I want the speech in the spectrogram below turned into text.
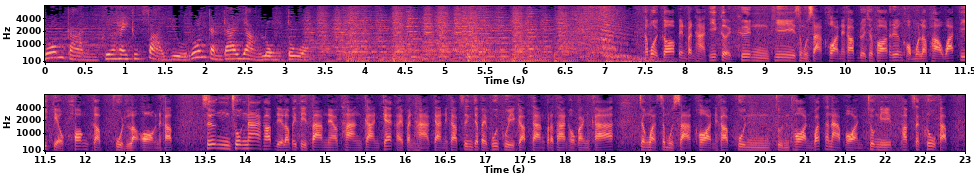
ร่วมกัน เพื่อให้ทุกฝ่ายอยู่ร่วมกันได้อย่างลงตัว ทั้งหมดก็เป็นปัญหาที่เกิดขึ้นที่สมุทรสาครนะครับ โดยเฉพาะเรื่องของมลภาวะที่เกี่ยวข้องกับฝุ่นละอองนะครับ ซึ่งช่วงหน้าครับเดี๋ยวเราไปติดตามแนวทางการแก้ไขปัญหากันนะครับ ซึ่งจะไปพูดคุยกับทางประธานหอการค้า จังหวัดสมุทรสาครนะครับ คุณสุนทรวัฒนาพรช่วงนี้พักสักครู่ครับ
